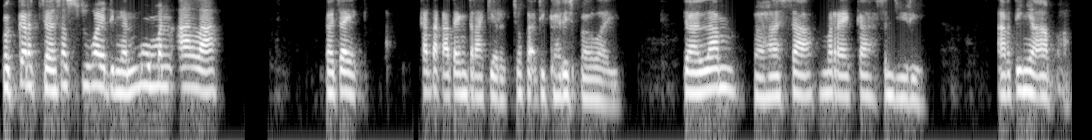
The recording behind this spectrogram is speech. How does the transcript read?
bekerja sesuai dengan momen Allah. Baca kata-kata yang terakhir, coba digaris bawahi. Dalam bahasa mereka sendiri. Artinya apa?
